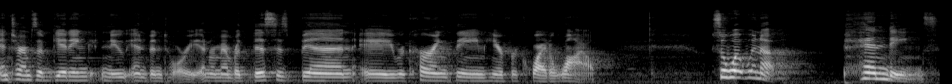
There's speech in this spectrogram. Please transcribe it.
in terms of getting new inventory. And remember, this has been a recurring theme here for quite a while. So what went up? Pendings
